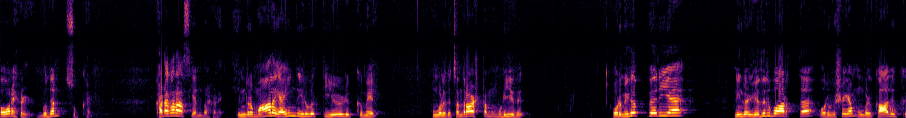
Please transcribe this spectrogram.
ஹோரைகள் புதன் சுக்ரன் கடகராசி அன்பர்களே இன்று மாலை ஐந்து இருபத்தி ஏழுக்கு மேல் உங்களுக்கு சந்திராஷ்டமம் முடியுது. ஒரு மிகப்பெரிய நீங்கள் எதிர்பார்த்த ஒரு விஷயம் உங்கள் காதுக்கு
